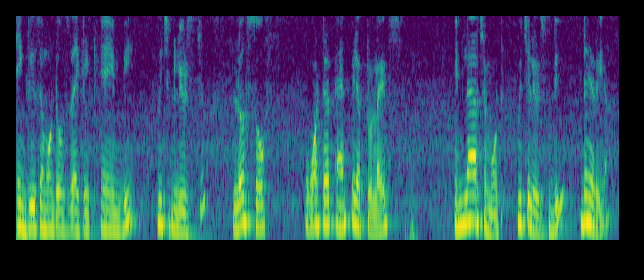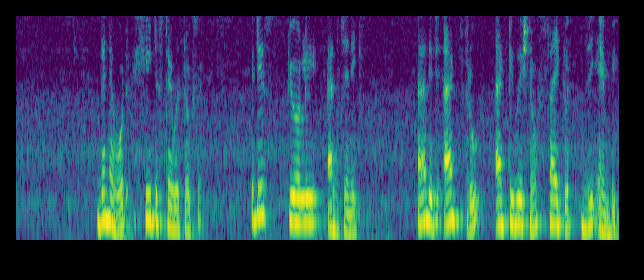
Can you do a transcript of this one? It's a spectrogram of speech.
increased amount of cyclic AMP which leads to loss of water and electrolytes in large amount which leads to the diarrhea. Then about heat stable toxin. It is purely antigenic and it acts through activation of cyclic GMP.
